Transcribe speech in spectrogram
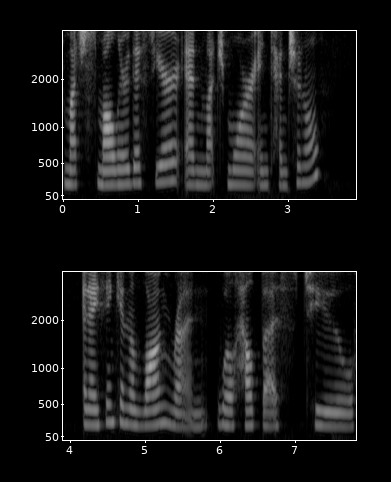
much smaller this year and much more intentional. And I think in the long run will help us to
